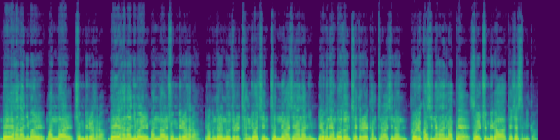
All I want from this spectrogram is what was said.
내 하나님을 만날 준비를 하라. 내 하나님을 만날 준비를 하라. 여러분들은 우주를 창조하신 전능하신 하나님, 여러분의 모든 죄들을 감찰하시는 거룩하신 하나님 앞에 설 준비가 되셨습니까?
